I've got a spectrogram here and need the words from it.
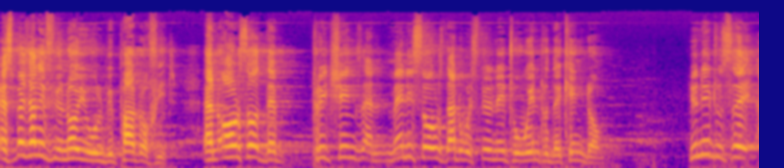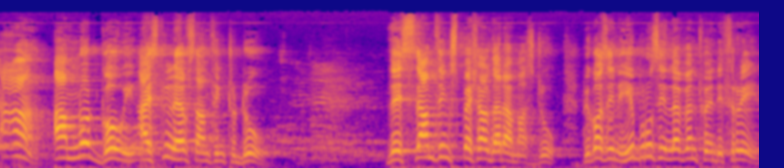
especially if you know you will be part of it, and also the preachings and many souls that will still need to win to the kingdom. You need to say, ah, I'm not going. I still have something to do. There's something special that I must do. Because in Hebrews 11 23,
